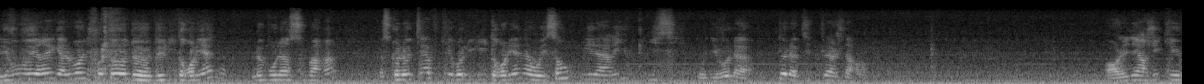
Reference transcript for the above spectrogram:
Et vous verrez également une photo de, l'hydrolienne, le moulin sous-marin. Parce que le câble qui relie l'hydrolienne à Ouessant, il arrive ici, au niveau de la, petite plage d'Arlan. Alors l'énergie qui est,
